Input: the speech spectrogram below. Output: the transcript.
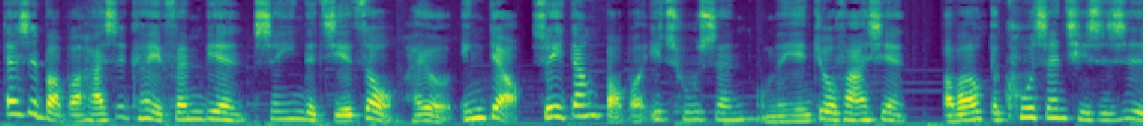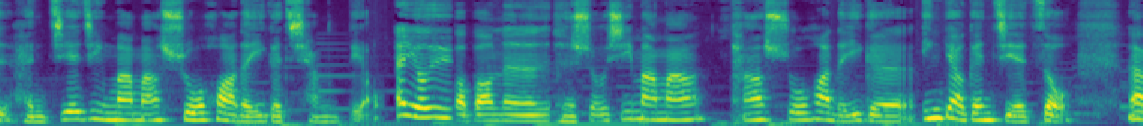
但是宝宝还是可以分辨声音的节奏还有音调。所以当宝宝一出生，我们的研究发现。宝宝的哭声其实是很接近妈妈说话的一个腔调。那由于宝宝呢，很熟悉妈妈她说话的一个音调跟节奏，那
